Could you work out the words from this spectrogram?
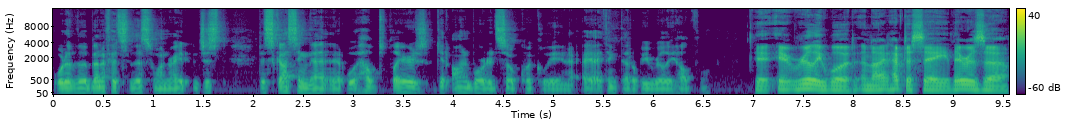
What are the benefits to this one, right? Just discussing that, and it helps players get onboarded so quickly, and I, I think that'll be really helpful. It, it really would, and I'd have to say there is a,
